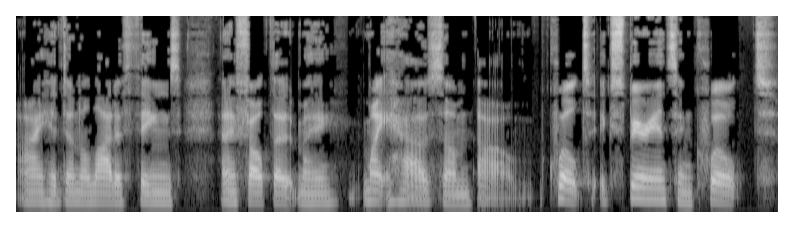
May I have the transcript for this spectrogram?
I had done a lot of things, and I felt that my might have some um, quilt experience and quilt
